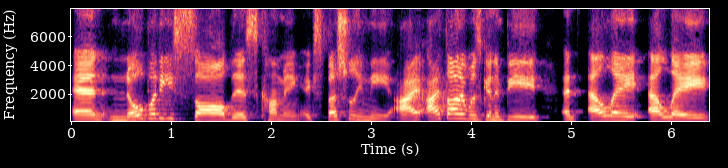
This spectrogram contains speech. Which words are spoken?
And nobody saw this coming, especially me. I, I thought it was going to be an LA LA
